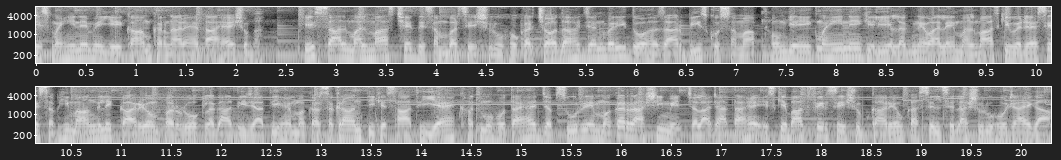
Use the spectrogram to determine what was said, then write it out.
इस महीने में ये काम करना रहता है शुभ। इस साल मलमास 6 दिसंबर से शुरू होकर 14 जनवरी 2020 को समाप्त होंगे। एक महीने के लिए लगने वाले मलमास की वजह से सभी मांगलिक कार्यों पर रोक लगा दी जाती है। मकर संक्रांति के साथ यह खत्म होता है जब सूर्य मकर राशि में चला जाता है। इसके बाद फिर से शुभ कार्यों का सिलसिला शुरू हो जाएगा।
